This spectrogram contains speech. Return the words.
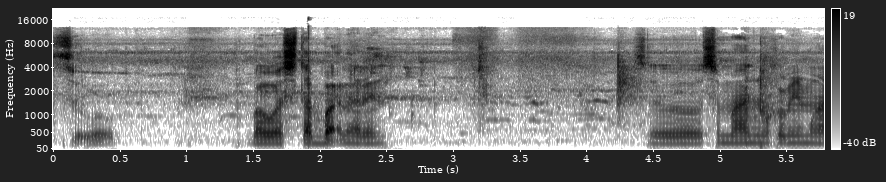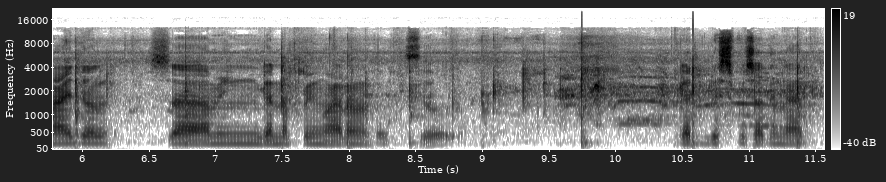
So, bawas taba na rin. So, samahan mo kami mga idol sa aming ganap yung araw na to. So, God bless po sa ating lahat.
